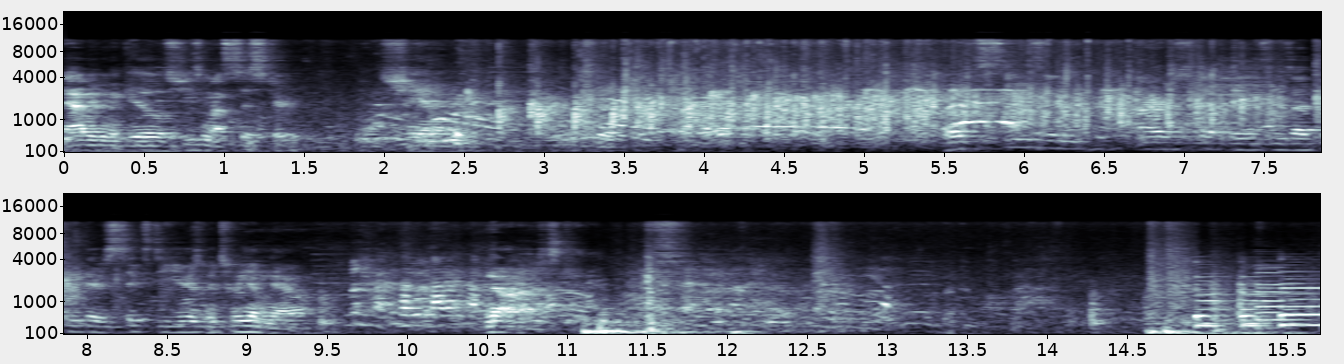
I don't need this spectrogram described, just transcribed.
Abby McGill. She's my sister. Shannon. Both seasoned Irish step dancers. I think there's 60 years between them now. No, I'm just kidding.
